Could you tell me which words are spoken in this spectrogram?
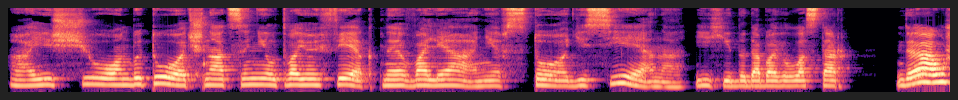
«А еще он бы точно оценил твое эффектное валяние в стоге сена», — ехидо добавил Ластар. «Да уж,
